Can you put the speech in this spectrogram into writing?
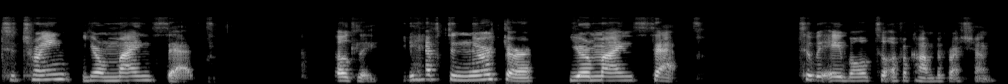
to train your mindset. Totally. You have to nurture your mindset to be able to overcome depression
